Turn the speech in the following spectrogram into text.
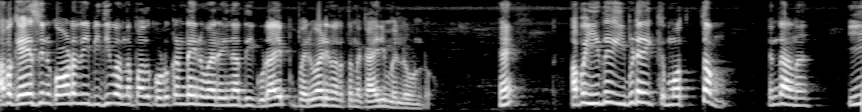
അപ്പോൾ കേസിന് കോടതി വിധി വന്നപ്പോൾ അത് കൊടുക്കേണ്ടതിന് വരെ ഇതിനകത്ത് ഈ ഗുഡായ്പ പരിപാടി നടത്തേണ്ട കാര്യം വല്ലതും ഉണ്ടോ? ഏ? അപ്പോൾ ഇത് ഇവിടെ മൊത്തം എന്താണ്? ഈ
